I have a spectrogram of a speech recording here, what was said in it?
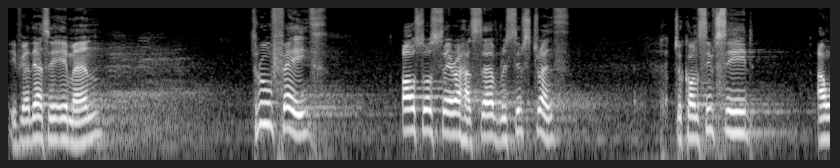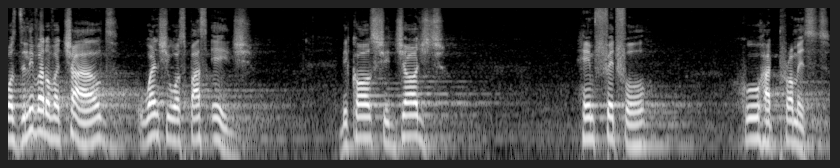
If you are there, say amen. Through faith, also Sarah herself received strength to conceive seed and was delivered of a child when she was past age, because she judged him faithful who had promised.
